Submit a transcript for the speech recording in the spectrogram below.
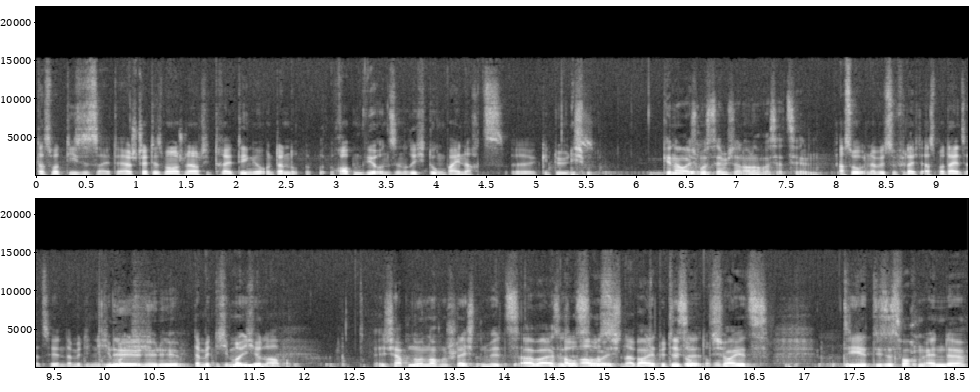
das war diese Seite. Herr Stett, jetzt machen wir schnell noch die drei Dinge und dann robben wir uns in Richtung Weihnachtsgedöns. Äh, genau, ich muss nämlich dann auch noch was erzählen. Achso, dann willst du vielleicht erstmal deins erzählen, damit ich nicht immer Nö, ich, nö, nö. Damit nicht immer ich hier laber. Ich habe nur noch einen schlechten Witz, aber also Hau es ist raus, so, ich, na, war, diese, ich war jetzt die, dieses Wochenende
